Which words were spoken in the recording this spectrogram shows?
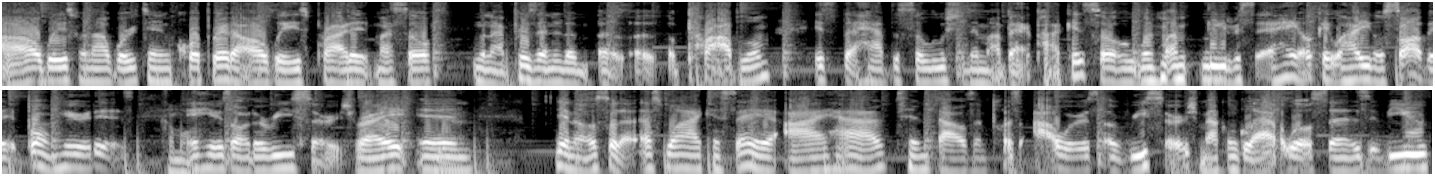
I always, when I worked in corporate, I always prided myself when I presented a, a, a, problem, is to have the solution in my back pocket. So when my leader said, "Hey, okay, well, how are you gonna solve it?" Boom, here it is. Come on. And here's all the research, right? And yeah. You know, so that, that's why I can say I have ten thousand plus hours of research. Malcolm Gladwell says if you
